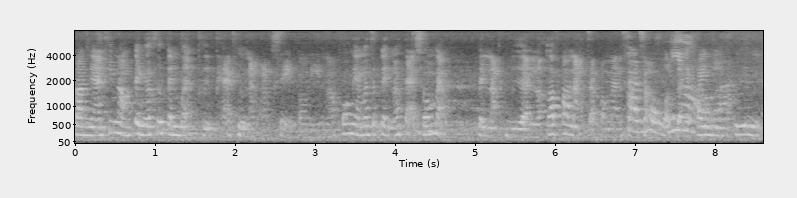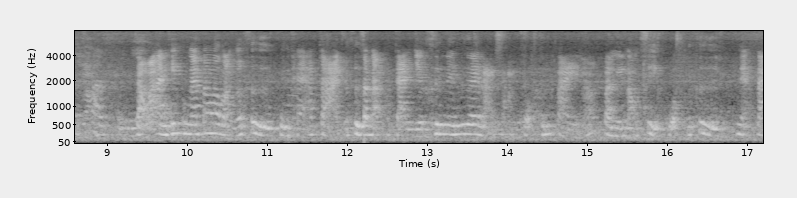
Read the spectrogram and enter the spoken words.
ตอนเนี้ยที่น้องเป็นก็คือเป็นเหมือนผื่นแพ้ผิวหนังอักเสบตรงนี้เนาะพวกเนี้ยมันจะเป็นตั้งแต่ช่วงแบบเป็นหลักเดือน แล้วก็พอหลังจากประมาณสองสามขวบจะค่อยๆดีขึ้นเนาะแต่ว่าอันที่คุณแม่ต้องระวังก็คือภูมิแพ้อากาศก็คือจะแบบอาการเยอะขึ้นเรื่อยๆ หลังสามขวบขึ้นไปเนาะตอนนี้น้องสี่ขวบก็คือเนี่ยใต้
